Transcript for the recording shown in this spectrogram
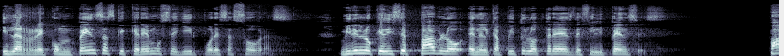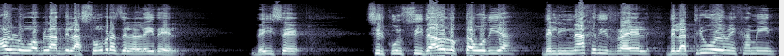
y las recompensas que queremos seguir por esas obras. Miren lo que dice Pablo en el capítulo 3 de Filipenses. Pablo va a hablar de las obras de la ley de él. Dice, circuncidado el octavo día, del linaje de Israel, de la tribu de Benjamín,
